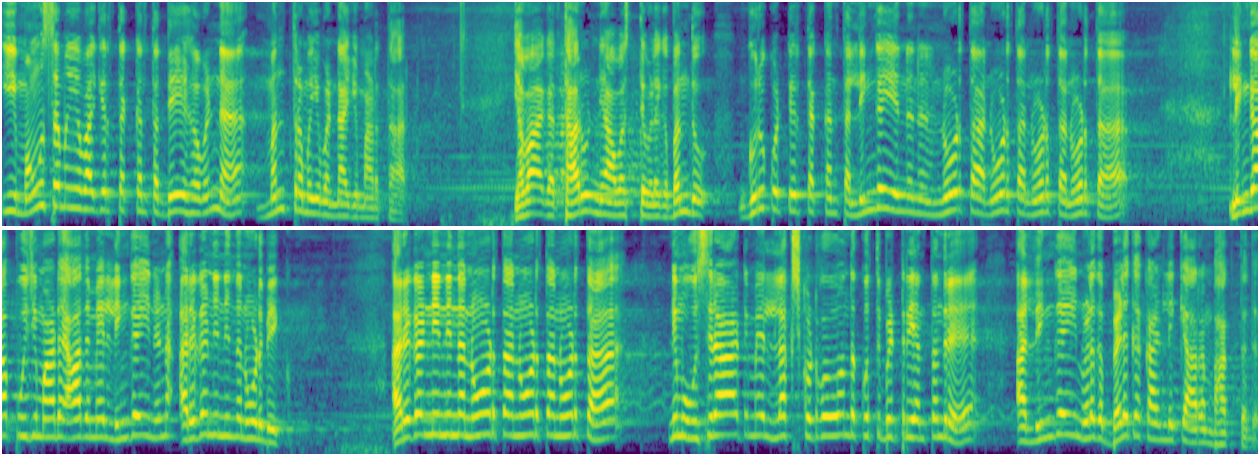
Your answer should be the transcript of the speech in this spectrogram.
ಈ ಮಾಂಸಮಯವಾಗಿರ್ತಕ್ಕಂಥ ದೇಹವನ್ನು ಮಂತ್ರಮಯವನ್ನಾಗಿ ಮಾಡ್ತಾರೆ. ಯಾವಾಗ ತಾರುಣ್ಯ ಅವಸ್ಥೆ ಒಳಗೆ ಬಂದು ಗುರು ಕೊಟ್ಟಿರ್ತಕ್ಕಂಥ ಲಿಂಗಯ್ಯನನ್ನು ನೋಡ್ತಾ ನೋಡ್ತಾ ನೋಡ್ತಾ ನೋಡ್ತಾ ಲಿಂಗ ಪೂಜೆ ಮಾಡಿ ಆದಮೇಲೆ ಲಿಂಗಯ್ಯನನ್ನು ಅರಗಣ್ಣಿನಿಂದ ನೋಡಬೇಕು. ಅರಗಣ್ಣಿನಿಂದ ನೋಡ್ತಾ ನೋಡ್ತಾ ನೋಡ್ತಾ ನಿಮ್ಮ ಉಸಿರಾಟ ಮೇಲೆ ಲಕ್ಷ ಕೊಟ್ಕೊಂಡು ಕೂತು ಬಿಟ್ರಿ ಅಂತಂದರೆ ಆ ಲಿಂಗಯ್ಯನೊಳಗೆ ಬೆಳಕ ಕಾಣಲಿಕ್ಕೆ ಆರಂಭ ಆಗ್ತದೆ.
